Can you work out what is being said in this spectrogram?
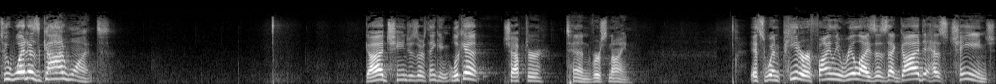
to what does God want. God changes our thinking. Look at chapter 10, verse 9. It's when Peter finally realizes that God has changed,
